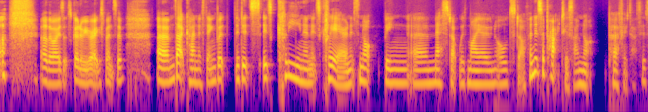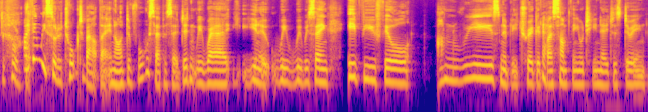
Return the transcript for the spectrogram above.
Otherwise, it's going to be very expensive. Um, that kind of thing. But that it's it's clean and it's clear and it's not being uh, messed up with my own old stuff. And it's a practice. I'm not perfect at it at all. I think we sort of talked about that in our divorce episode, didn't we? Where you know we we were saying if you feel unreasonably triggered yeah. by something your teenager's doing,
